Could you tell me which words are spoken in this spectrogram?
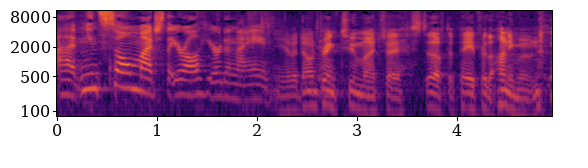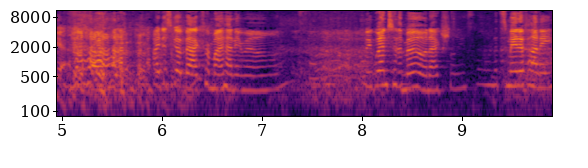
Uh, it means so much that you're all here tonight. Yeah, but don't drink too much. I still have to pay for the honeymoon. Yeah. I just got back from my honeymoon. We went to the moon, actually. So it's made of honey.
